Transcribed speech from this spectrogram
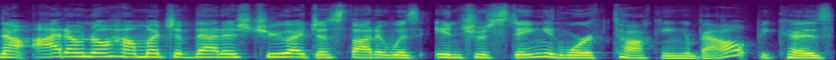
Now, I don't know how much of that is true. I just thought it was interesting and worth talking about because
